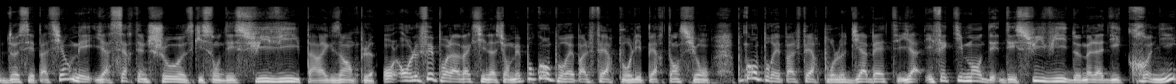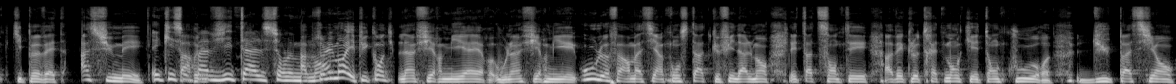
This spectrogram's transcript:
de ces patients, mais il y a certaines choses qui sont des suivis, par exemple. On, le fait pour la vaccination, mais pourquoi on ne pourrait pas le faire pour l'hypertension? Pourquoi on ne pourrait pas le faire pour le diabète? Il y a effectivement des, suivis de maladies chroniques qui peuvent être assumés. Et qui ne sont pas vitales sur le moment. Absolument. Et puis quand l'infirmière ou l'infirmier ou le pharmacien constate que finalement l'état de santé avec le traitement qui est en cours du patient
